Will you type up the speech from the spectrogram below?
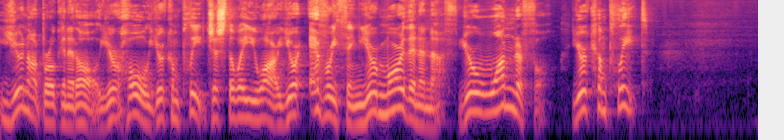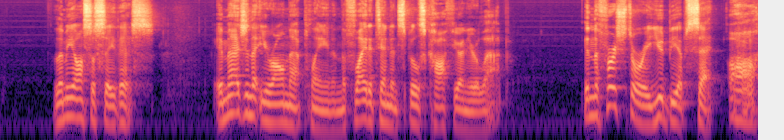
you're not broken at all. You're whole. You're complete just the way you are. You're everything. You're more than enough. You're wonderful. You're complete. Let me also say this Imagine that you're on that plane and the flight attendant spills coffee on your lap. In the first story, you'd be upset. Oh,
